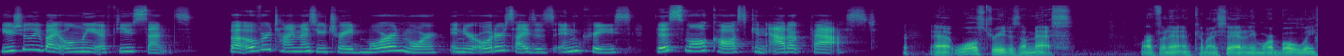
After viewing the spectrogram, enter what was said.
usually by only a few cents. But over time, as you trade more and more and your order sizes increase, this small cost can add up fast. Uh, Wall Street is a mess. Our finan- can I say it any more boldly?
